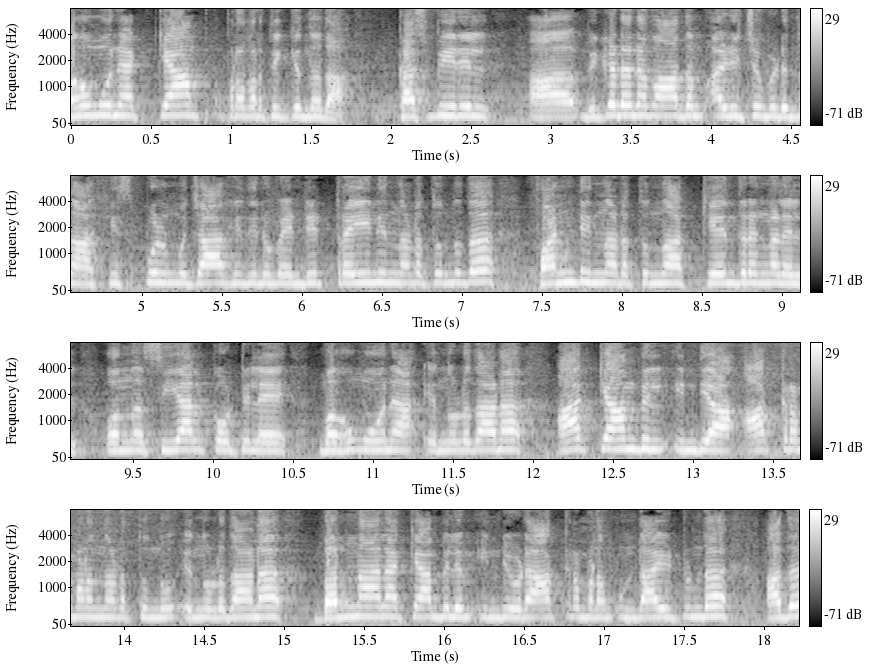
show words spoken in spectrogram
മഹമൂന ക്യാമ്പ് പ്രവർത്തിക്കുന്നത്. കശ്മീരിൽ വിഘടനവാദം അഴിച്ചുവിടുന്ന ഹിസ്ബുൾ മുജാഹിദിനു വേണ്ടി ട്രെയിനിങ് നടത്തുന്നത് ഫണ്ടിങ് നടത്തുന്ന കേന്ദ്രങ്ങളിൽ ഒന്ന് സിയാൽകോട്ടിലെ മഹ്മൂന എന്നുള്ളതാണ്. ആ ക്യാമ്പിൽ ഇന്ത്യ ആക്രമണം നടത്തുന്നു എന്നുള്ളതാണ്. ബർണാല ക്യാമ്പിലും ഇന്ത്യയുടെ ആക്രമണം ഉണ്ടായിട്ടുണ്ട്. അത്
